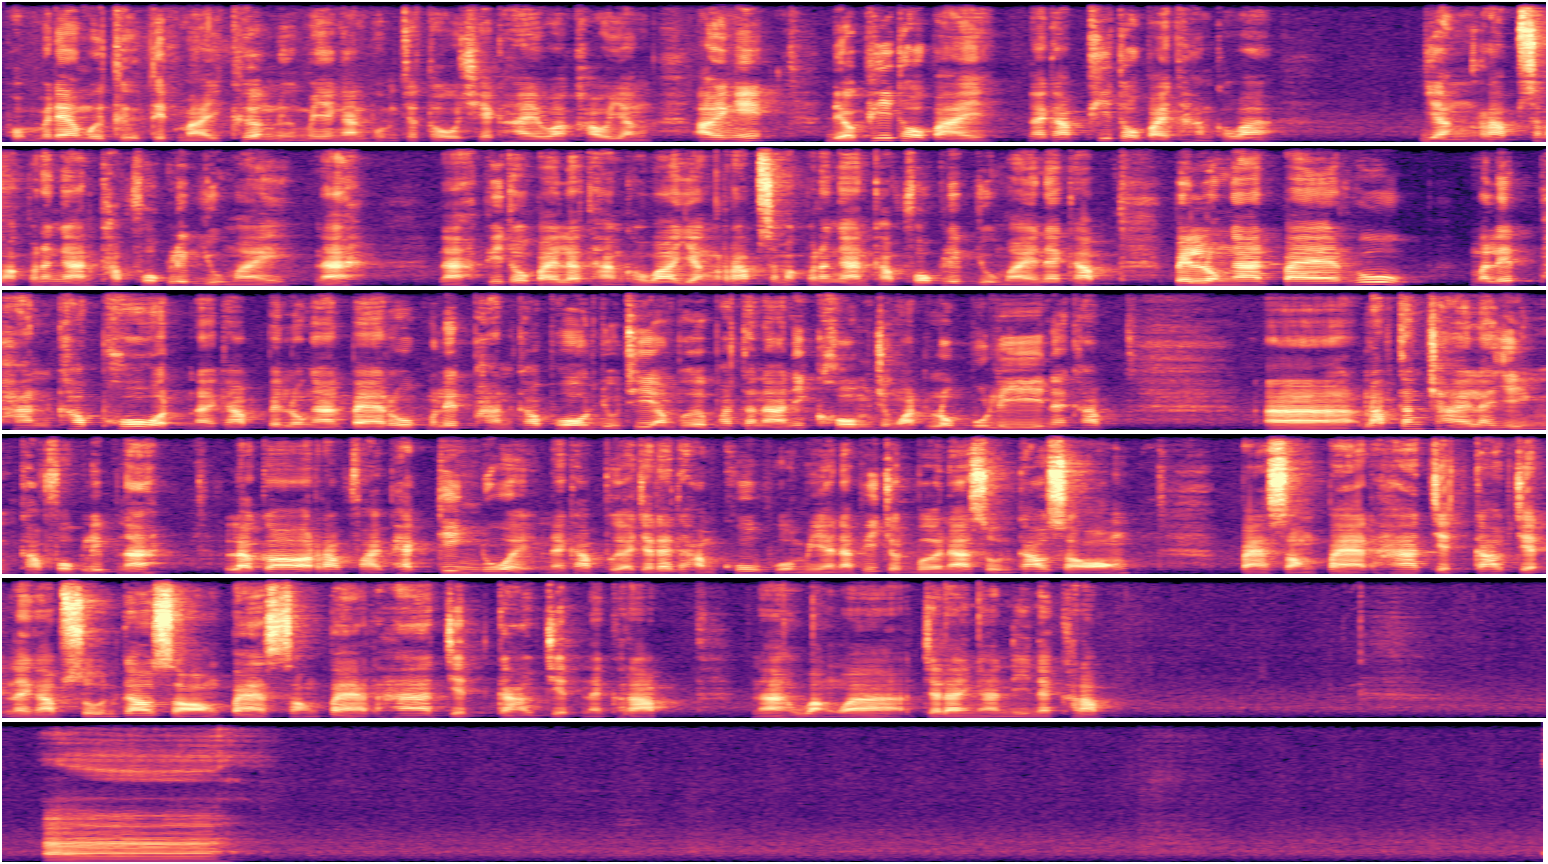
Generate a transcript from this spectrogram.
ผมไม่ได้เอามือถือติดมาอีกเครื่องหนึ่งไม่อย่างนั้นผมจะโทรเช็คให้ว่าเขายังเอาอย่างนี้ เดี๋ยวพี่โทรไปนะครับ พี่โทรไปถามเขาว่า ยังรับสมัครพนักงานขับโฟกลิฟต์อยู่ไหมนะนะพี่โทรไปแล้วถามเขาว่ายังรับสมัครพนักงานขับโฟกลิฟต์อยู่ไหมนะครับ เป็นโรงงานแปรรูป เมล็ดพันธุ์ข้าวโพดนะครับ เป็นโรงงานแปรรูปเมล็ดพันธุ์ข้าวโพดอยู่ที่อำเภอพัฒนานิคม จังหวัดลบบุรีนะครับรับทั้งชายและหญิงขับโฟกลิฟต์นะ แล้วก็รับฝ่ายแพ็คกิ้งด้วยนะครับเผื่อจะได้ทำคู่ผัวเมียนะพี่จดเบอร์นะ 092 828 5797 นะครับ 092 828 5797 นะครับนะหวังว่าจะได้งานนี้นะครับอ่า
